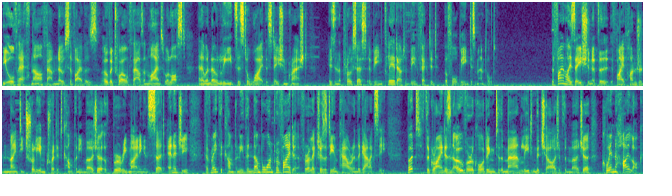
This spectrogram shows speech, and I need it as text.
The Ulv Hethnar found no survivors, over 12,000 lives were lost, and there were no leads as to why the station crashed. It is in the process of being cleared out of the infected before being dismantled. The finalization of the 590 trillion credit company merger of Brewery Mining and Cert Energy have made the company the number one provider for electricity and power in the galaxy. But the grind isn't over, according to the man leading the charge of the merger, Quinn Hylock,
